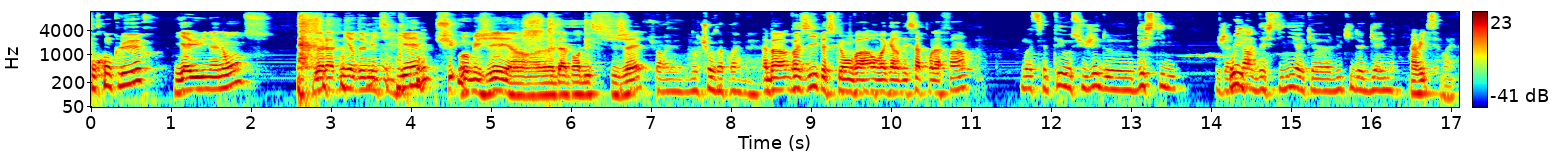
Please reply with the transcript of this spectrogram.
Pour conclure, il y a eu une annonce de l'avenir de Mythic Game. Je suis obligé hein, euh, d'aborder ce sujet. J'aurais une autre chose après, mais... Ah ben vas-y parce qu'on va on va garder ça pour la fin. Moi, c'était au sujet de Destiny. Jeanne Oui. d'Arc Destiny avec euh, Lucky Duck Game. Ah oui, c'est vrai.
